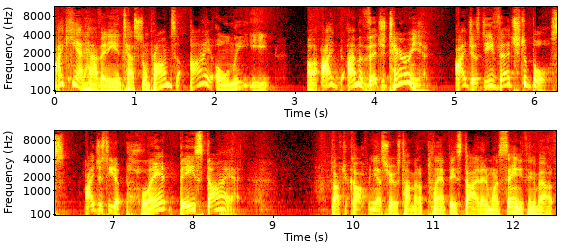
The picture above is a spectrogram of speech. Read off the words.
I can't have any intestinal problems. I only eat. Uh, I, I'm a vegetarian. I just eat vegetables." I just eat a plant based diet. Dr. Kaufman yesterday was talking about a plant based diet. I didn't want to say anything about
